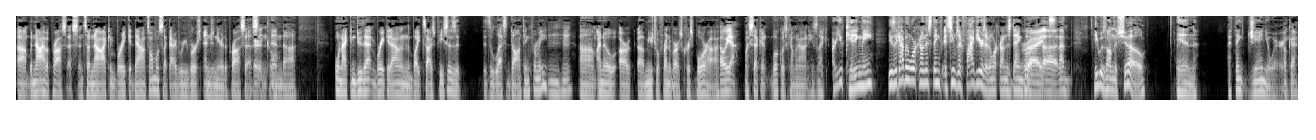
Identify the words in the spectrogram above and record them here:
Uh, but now I have a process, and so now I can break it down. It's almost like I reverse engineer the process, Very and, cool. and uh, when I can do that and break it out in the bite-sized pieces, it it's less daunting for me. Mm-hmm. Um, I know our uh, mutual friend of ours, Chris Borja. Oh yeah, my second book was coming out, and he's like, "Are you kidding me?" He's like, "I've been working on this thing. it seems like five years. I've been working on this dang book." Right. Uh, and I'm, he was on the show in, I think January. Okay.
